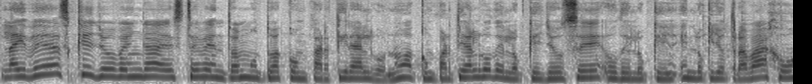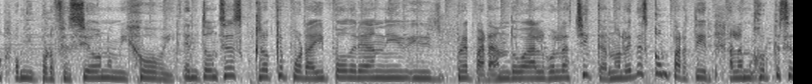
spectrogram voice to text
La idea es que yo venga a este evento a Mutuo a compartir algo, ¿no? A compartir algo de lo que yo sé o de lo que en lo que yo trabajo o mi profesión o mi hobby. Entonces creo que por ahí podrían ir, ir preparando algo las chicas, ¿no? La idea es compartir. A lo mejor que se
